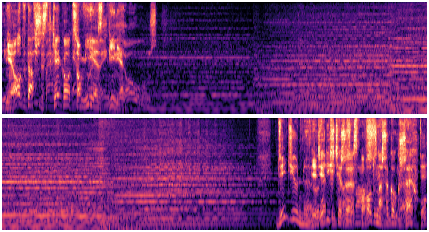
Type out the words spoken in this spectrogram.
nie odda wszystkiego, co mi jest winien. Wiedzieliście, że z powodu naszego grzechu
